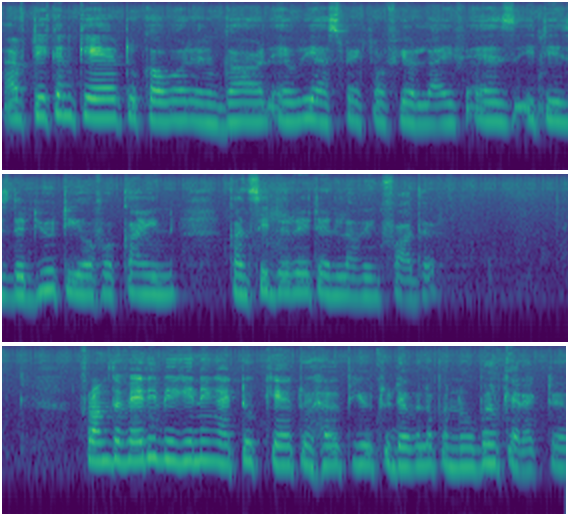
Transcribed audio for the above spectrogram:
I have taken care to cover and guard every aspect of your life as it is the duty of a kind, considerate, and loving Father. From the very beginning, I took care to help you to develop a noble character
